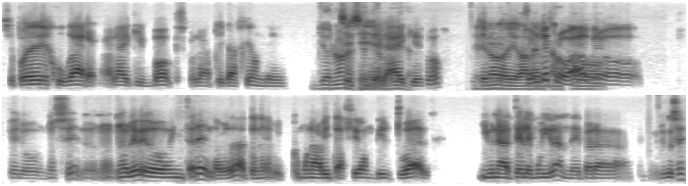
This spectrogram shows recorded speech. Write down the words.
Se puede jugar a la Xbox con la aplicación de, yo no de la Xbox. Yo no lo, yo lo he probado, pero pero no sé, no, le veo interés, la verdad, tener como una habitación virtual y una tele muy grande para, yo qué sé,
